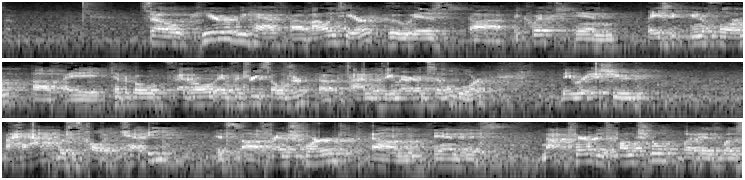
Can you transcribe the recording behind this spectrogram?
So, so here we have a volunteer who is uh, equipped in basic uniform of a typical federal infantry soldier of the time of the American Civil War. They were issued a hat, which is called a kepi. It's a French word, um, and it's not terribly functional, but it was,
